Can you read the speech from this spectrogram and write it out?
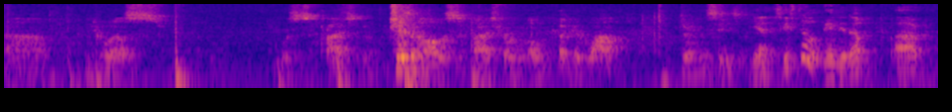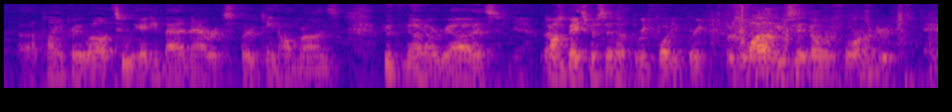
Um, and who else was a surprise? Chisenhall was a surprise for a, a good while during the season. Yes, he still ended up uh, uh, playing pretty well. 280 batting average, 13 home runs, 59 RBIs, Yeah. on base percent of 343. There was a while he was hitting over 400. And,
